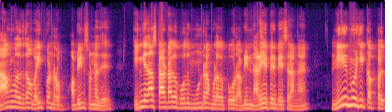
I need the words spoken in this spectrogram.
நாங்களும் அதுக்கு தான் வெயிட் பண்ணுறோம் அப்படின்னு சொன்னது இங்கே தான் ஸ்டார்ட் ஆக போகுது மூன்றாம் உலக போர் அப்படின்னு நிறைய பேர் பேசுகிறாங்க நீர்மூழ்கி கப்பல்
